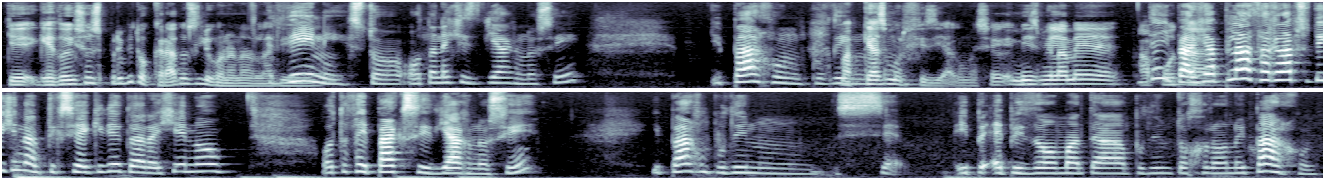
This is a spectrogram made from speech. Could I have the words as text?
και, και εδώ ίσως πρέπει το κράτος λίγο να αναλάβει. Δίνει, στο, όταν έχεις διάγνωση, υπάρχουν που δίνουν. Μα ποιας μορφής διάγνωση; Εμείς μιλάμε δεν υπάρχει, τα... απλά θα γράψει ότι έχει αναπτυξιακή διαταραχή, ενώ όταν θα υπάρξει διάγνωση, υπάρχουν που δίνουν σε επιδόματα που δίνουν το χρόνο υπάρχουν.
